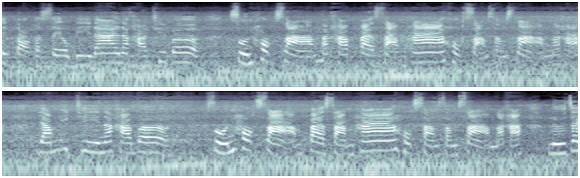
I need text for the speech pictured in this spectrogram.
ติดต่อกับเซลบีได้นะคะที่เบอร์ 063 นะคะ 835 6333 นะคะ ย้ำอีกทีนะคะเบอร์ 063 835 6333 นะคะ หรือจะ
